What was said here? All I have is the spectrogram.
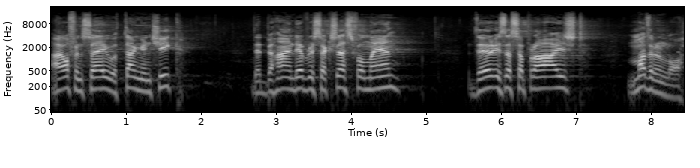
I often say, with tongue in cheek, that behind every successful man, there is a surprised mother in law.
